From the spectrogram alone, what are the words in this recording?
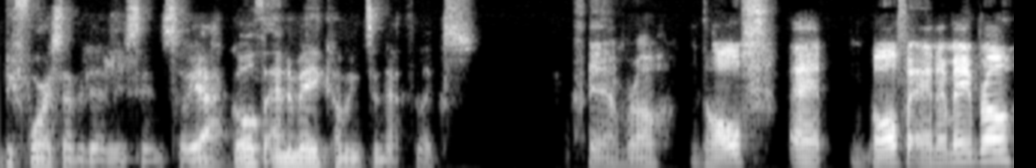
before Seven Deadly Sins. So yeah, golf anime coming to Netflix. Yeah, bro. Golf and golf anime, bro.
